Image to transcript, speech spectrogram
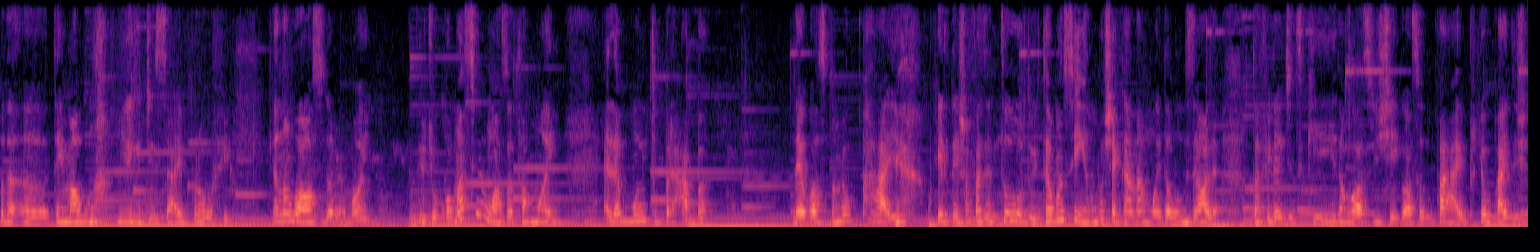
Uh, tem uma aluna minha que disse, ai, prof, eu não gosto da minha mãe. Eu digo, como assim não gosta da tua mãe? Ela é muito braba negócio do meu pai, porque ele deixa fazer tudo. Então, assim, eu não vou chegar na mãe da aluna e dizer, olha, tua filha disse que não gosta de ti, gosta do pai, porque o pai deixa.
